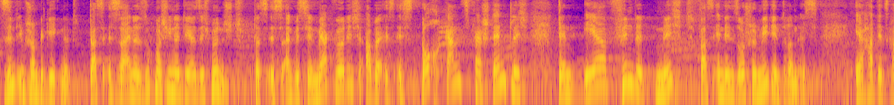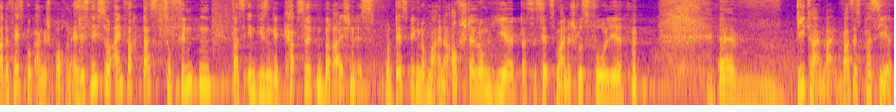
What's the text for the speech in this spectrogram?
sind ihm schon begegnet. Das ist seine Suchmaschine, die er sich wünscht. Das ist ein bisschen merkwürdig, aber es ist doch ganz verständlich, denn er findet nicht, was in den Social Medien drin ist. Er hat jetzt gerade Facebook angesprochen. Es ist nicht so einfach, das zu finden, was in diesen gekapselten Bereichen ist. Und deswegen noch mal eine Aufstellung hier. Das ist jetzt meine Schlussfolie. Die Timeline. Was ist passiert?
